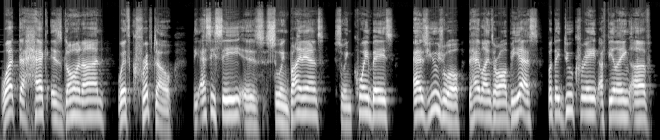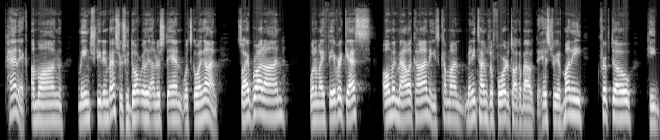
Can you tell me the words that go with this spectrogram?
What the heck is going on with crypto? The SEC is suing Binance, suing Coinbase. As usual, the headlines are all BS, but they do create a feeling of panic among Main Street investors who don't really understand what's going on. So I brought on one of my favorite guests, Omid Malekan. He's come on many times before to talk about the history of money, crypto. He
